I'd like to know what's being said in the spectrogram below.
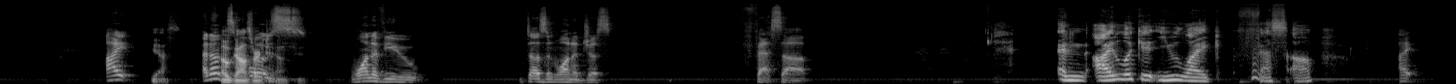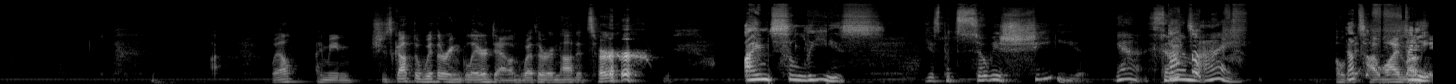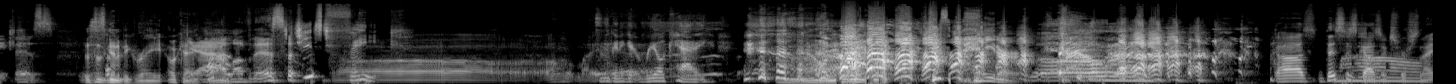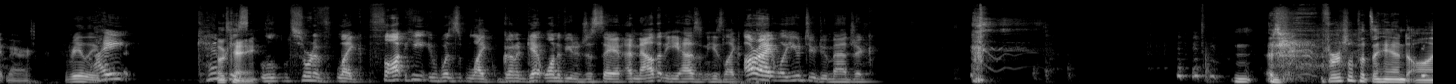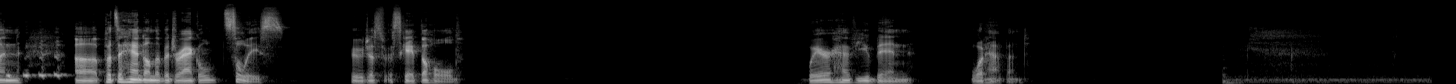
I yes. I don't Oh, Gosrick, suppose one of you doesn't want to just fess up. And I look at you like, fess up. I Well, I mean, she's got the withering glare down, whether or not it's her. I'm Celise. Yes, but so is she. Yeah, so That's am a- I. Oh, That's th- a oh, I love fake. this. This is gonna be great. Okay, yeah, I uh, love this. She's fake. Oh, my This is gonna get real catty. now I'm- he's a hater. Oh. Gaz, this is Gosrick's Wow. worst nightmare. Really. I Kent Okay. is sort of like thought he was like gonna get one of you to just say it, and now that he hasn't, he's like, "All right, well, you two do magic." Virgil puts a hand on uh puts a hand on the bedraggled Celise, who just escaped the hold. Where have you been? What happened?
